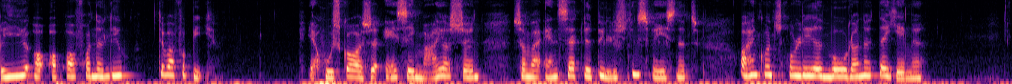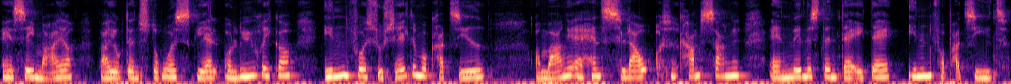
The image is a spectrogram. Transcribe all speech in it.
rige og opoffrende liv, det var forbi. Jeg husker også A.C. Meyers søn, som var ansat ved belysningsvæsenet, og han kontrollerede målerne derhjemme. A.C. Meyer var jo den store skjald og lyriker inden for Socialdemokratiet, og mange af hans slag og kampsange anvendes den dag i dag inden for partiet.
